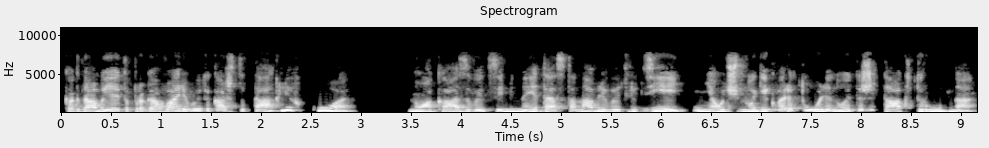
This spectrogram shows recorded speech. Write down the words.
когда я это проговариваю, это кажется так легко. Но оказывается, именно это останавливает людей. У меня очень многие говорят, Оля, но это же так трудно.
